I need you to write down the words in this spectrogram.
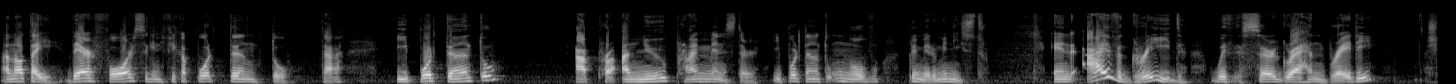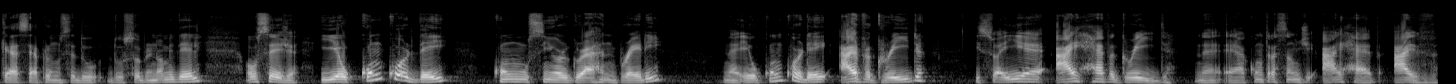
anota aí, therefore significa portanto, tá? E portanto, a, a new prime minister. E portanto, um novo primeiro-ministro. And I've agreed with Sir Graham Brady acho que essa é a pronúncia do, do sobrenome dele, ou seja, e eu concordei com o senhor Graham Brady, né, eu concordei, I've agreed, isso aí é I have agreed, né, é a contração de I have, I've,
